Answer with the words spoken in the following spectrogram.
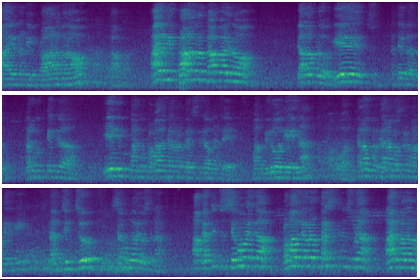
ఆయన నీ ప్రాణమును కాపాడు. ఆయన నీ ప్రాణమును కాపాడును. ఎల్లప్పుడు ఏ అంతేకాదు మరి ముఖ్యంగా ఏది మనకు ప్రమాదకరమైన పరిస్థితిగా ఉందంటే మన విరోధి అయిన అపవాదం. ఎలా మనకు ఎలా వస్తున్నాడు మన మీదకి? గర్జించు సింహం వలె వస్తున్నాడు ఆ గర్జించు సింహం యొక్క ప్రమాదకరమైన పరిస్థితి నుంచి కూడా ఆయన మనను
